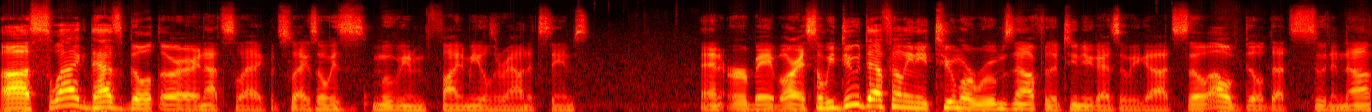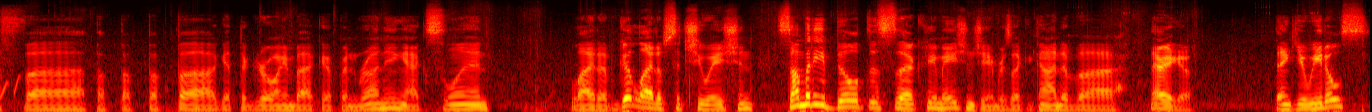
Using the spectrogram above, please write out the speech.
Uh, Swag has built, or not Swag, but Swag's always moving fine meals around, it seems. And Urbabe. Alright, so we do definitely need two more rooms now for the two new guys that we got. So I'll build that soon enough. Uh, ba -ba -ba get the growing back up and running. Excellent. Light up. Good light up situation. Somebody built this uh, cremation chamber so I could kind of, uh... There you go. Thank you, Weedles.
